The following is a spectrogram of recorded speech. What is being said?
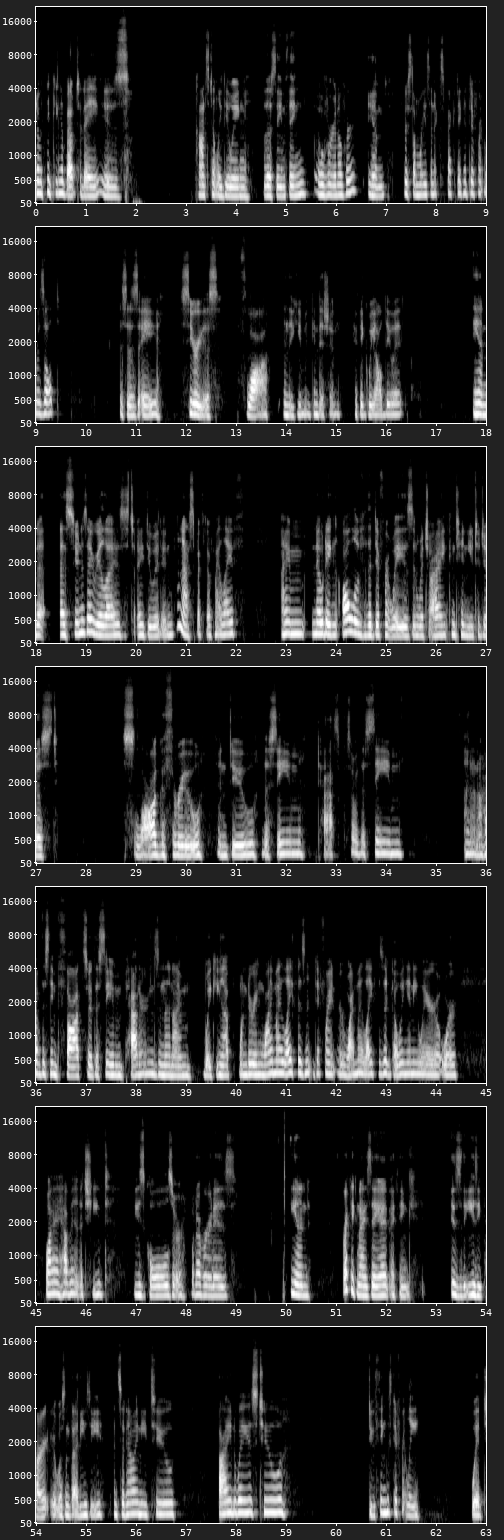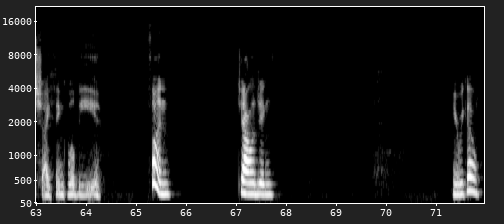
what I'm thinking about today is constantly doing the same thing over and over, and for some reason expecting a different result. This is a serious flaw in the human condition. I think we all do it. And as soon as I realized I do it in one aspect of my life, I'm noting all of the different ways in which I continue to just slog through and do the same tasks or the same, I don't know, have the same thoughts or the same patterns. And then I'm waking up wondering why my life isn't different or why my life isn't going anywhere or why I haven't achieved these goals or whatever it is. And recognizing it, I think, is the easy part. It wasn't that easy. And so now I need to find ways to do things differently, which I think will be fun, challenging. Here we go.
